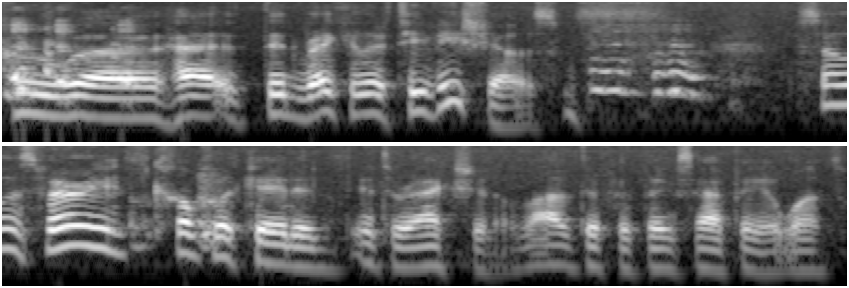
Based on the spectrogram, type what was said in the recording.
who uh, had, did regular TV shows. So it's very complicated interaction, a lot of different things happening at once.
